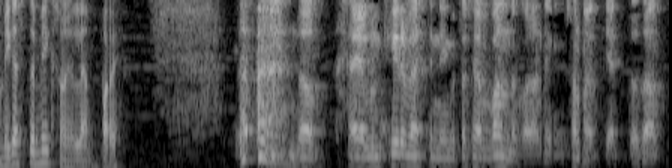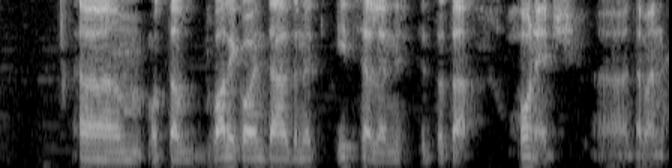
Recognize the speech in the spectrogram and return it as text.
Mikä sitten Miksonin lemppari? No, ei ollut nyt hirveästi niin kuin tosiaan vannavara, niin kuin sanoitkin, että tota, ähm, mutta valikoin täältä nyt itselleni sitten tota Honedge, äh, tämän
